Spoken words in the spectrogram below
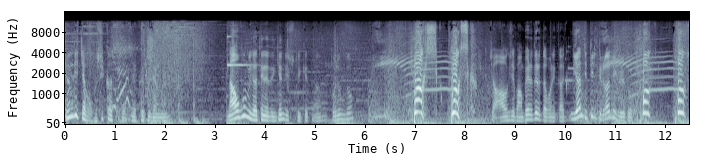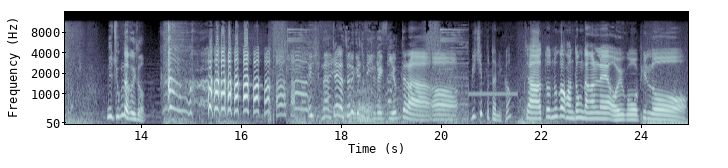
견딜 자가 없을 것 같아 그두 장은. 나오후미 같은 애들은 견딜 수도 있겠다. 그 정도? 박스! 퍽스. 자 혹시 방패를 들었다 보니까 니한테 딜 들어간대 그래도. 퍽 퍽스. 니 죽는다 거기서 난 제가 저렇게 죽는 게 귀엽더라. 어. 미치겠다니까? 자 또 누가 관통 당할래? 어이구 필로.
